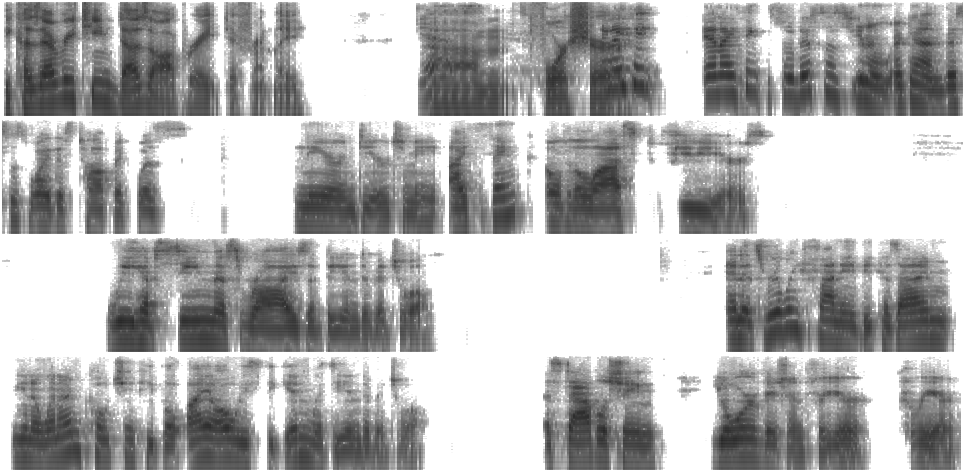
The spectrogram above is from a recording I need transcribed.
because every team does operate differently. Yeah. Um, for sure. And I think and I think so this is, you know, again, this is why this topic was near and dear to me. I think over the last few years, we have seen this rise of the individual. And it's really funny because I'm, you know, when I'm coaching people, I always begin with the individual, establishing your vision for your career,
